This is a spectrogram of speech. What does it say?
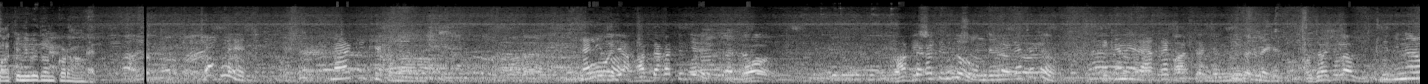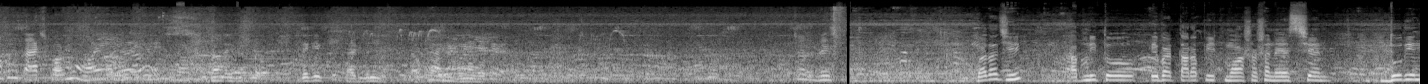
মাকে নিবেদন করা হবে। হাত দেখাচ্ছেন যে? সন্ধে হয়ে গেছে তো এখানে রাখা আচ্ছা নিয়ে চলে যাবে আসব বিভিন্ন রকম কাজকর্ম হয় দেখি একটু থাকবেন না চল দাদাজি আপনি তো এবার তারাপীঠ মহাশ্মশানে এসছেন। দুদিন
